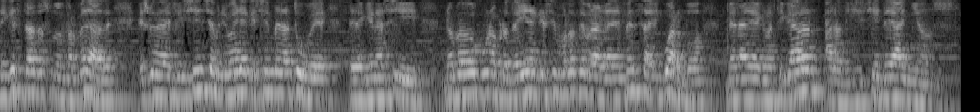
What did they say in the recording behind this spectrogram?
de qué se trata su enfermedad. Es una deficiencia primaria que siempre la tuve desde que nací. No produjo una proteína que es importante para la defensa del cuerpo. Me la diagnosticaron a los 17 años años.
